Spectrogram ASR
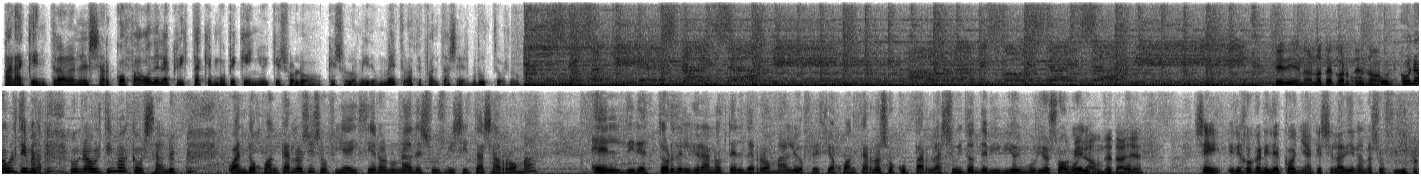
para que entrara en el sarcófago de la cripta que es muy pequeño y que solo, que solo mide un metro. Hace falta ser brutos, ¿no? Didi, no, no te cortes, ¿no? Un- una última, una última cosa, ¿no? Cuando Juan Carlos y Sofía hicieron una de sus visitas a Roma, el director del Gran Hotel de Roma le ofreció a Juan Carlos ocupar la suite donde vivió y murió su Ah, abuelo. mira, un detalle. Sí, y dijo que ni de coña, que se la dieran a Sofía.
